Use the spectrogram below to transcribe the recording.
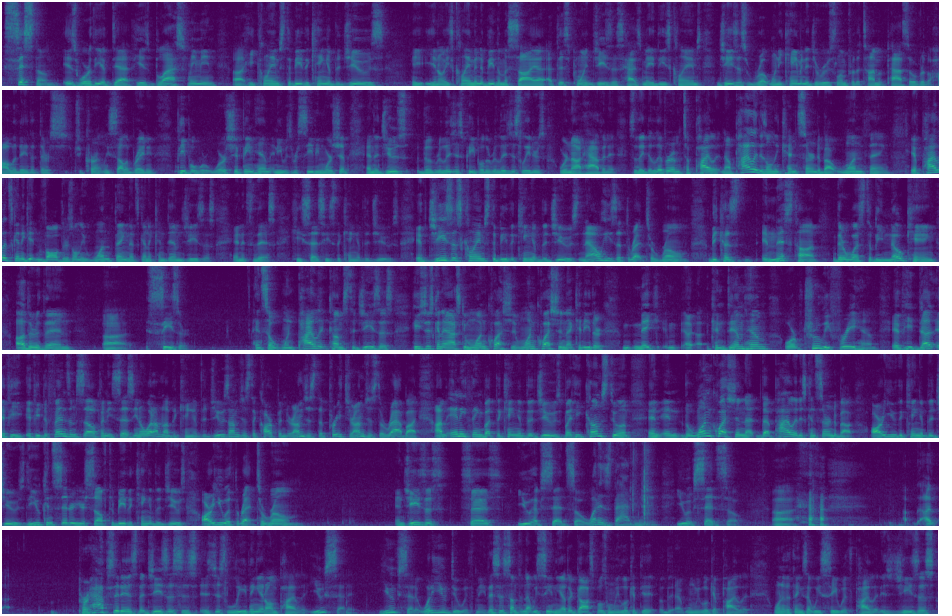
system is worthy of death. He is blaspheming. Uh, he claims to be the king of the Jews. He, you know, he's claiming to be the Messiah. At this point, Jesus has made these claims. Jesus rode when he came into Jerusalem for the time of Passover, the holiday that they're currently celebrating. People were worshiping him and he was receiving worship. And the Jews, the religious people, the religious leaders were not having it. So they deliver him to Pilate. Now, Pilate is only concerned about one thing. If Pilate's going to get involved, there's only one thing that's going to condemn Jesus, and it's this he says he's the king of the Jews. If Jesus claims to be the king of the Jews, now he's a threat to Rome because in this time there was to be no king other than uh, Caesar. And so when Pilate comes to Jesus, he's just going to ask him one question, one question that could either make uh, uh, condemn him or truly free him. If he does if he if he defends himself and he says, "You know what? I'm not the king of the Jews. I'm just a carpenter. I'm just a preacher. I'm just a rabbi. I'm anything but the king of the Jews." But he comes to him and and the one question that that Pilate is concerned about, are you the king of the Jews? Do you consider yourself to be the king of the Jews? Are you a threat to Rome? And Jesus says, You have said so. What does that mean? You have said so. Uh, I, perhaps it is that Jesus is, is just leaving it on Pilate. You said it. You've said it. What do you do with me? This is something that we see in the other gospels when we look at the when we look at Pilate. One of the things that we see with Pilate is Jesus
